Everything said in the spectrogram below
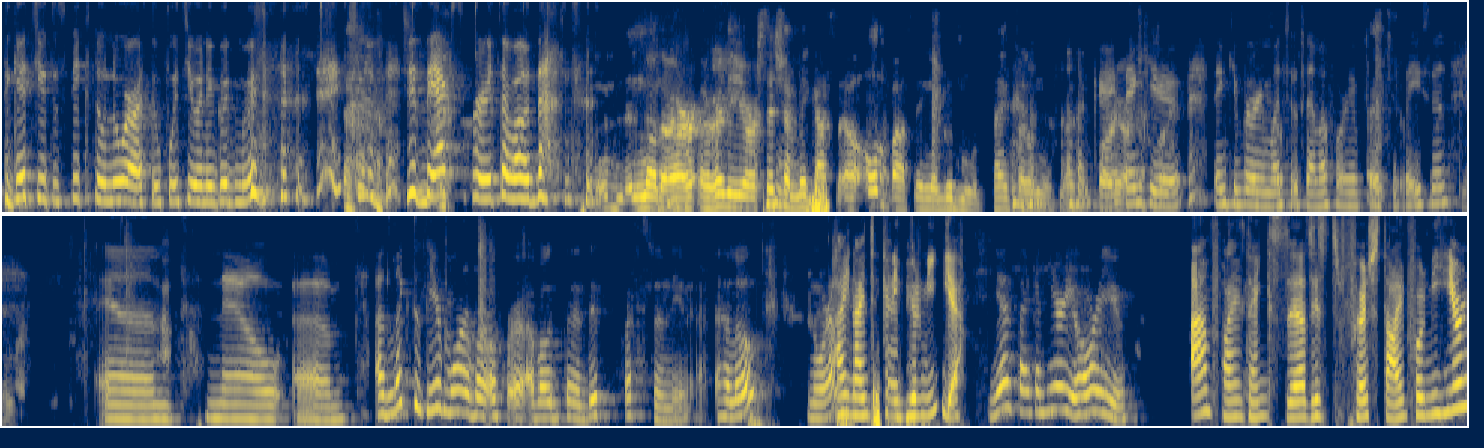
to get you to speak to Nora to put you in a good mood. she's, she's, the expert about that. no, no, already your session make us, uh, all of us in a good mood. Thanks a lot. Okay, thank you. Thank you very much, Osama, for your participation. You. And now um, I'd like to hear more about about the, this question. Hello, Nora. Hi, Nancy. Can you hear me? Yeah. Yes, I can hear you. How are you? I'm fine, thanks. Uh, this is first time for me here,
